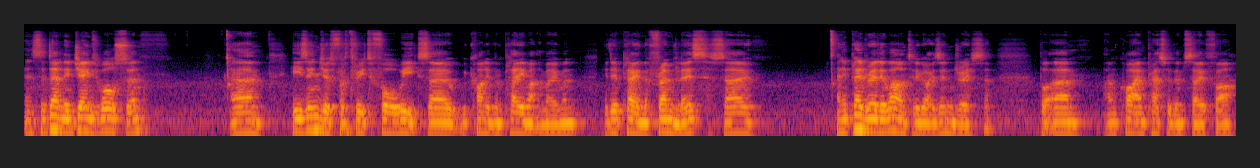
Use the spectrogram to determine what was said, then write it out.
Incidentally, James Wilson, um, he's injured for three to four weeks, so we can't even play him at the moment. He did play in the friendlies, so and he played really well until he got his injury. So, but um, I'm quite impressed with him so far,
